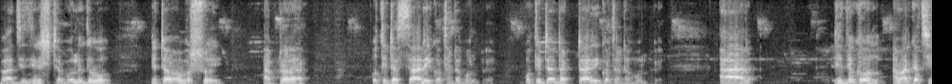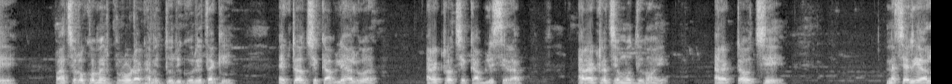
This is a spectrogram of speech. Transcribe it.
বা যে জিনিসটা বলে দেব, এটা অবশ্যই আপনারা প্রতিটা স্যার এই কথাটা বলবে, প্রতিটা ডাক্তার এই কথাটা বলবে। আর এই দেখুন, আমার কাছে পাঁচ রকমের প্রোডাক্ট আমি তৈরি করে থাকি। একটা হচ্ছে কাবলি হালুয়া আর একটা হচ্ছে কাবলি সিরাপ আর একটা হচ্ছে মধুময় আর একটা হচ্ছে ন্যাচারিয়াল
